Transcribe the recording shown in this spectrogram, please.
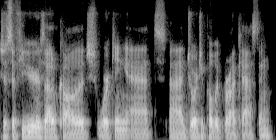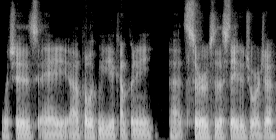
just a few years out of college working at uh, Georgia Public Broadcasting, which is a, uh, public media company uh, serves the state of Georgia.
